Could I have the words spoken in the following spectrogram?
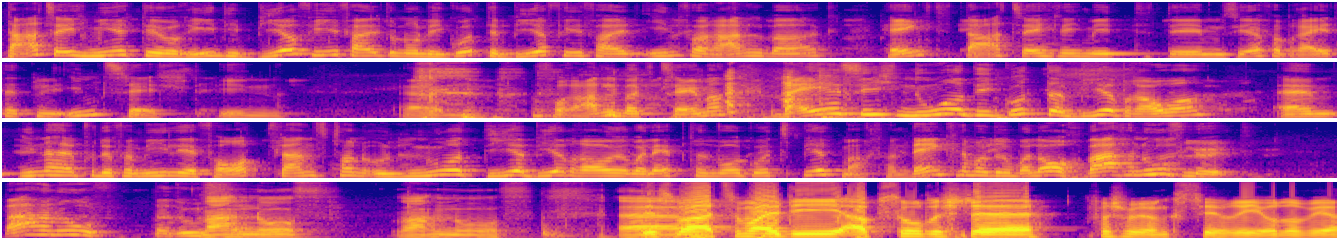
tatsächlich meine Theorie, die Biervielfalt und auch die gute Biervielfalt in Vorarlberg hängt tatsächlich mit dem sehr verbreiteten Inzest in ähm, Vorarlberg zusammen, weil sich nur die guten Bierbrauer ähm, innerhalb von der Familie fortpflanzt haben und nur die Bierbrauer überlebt haben, wo ein gutes Bier gemacht haben. Denken mal drüber nach. Wachen auf, Leute! Wachen auf! Da draußen. Wachen auf. Wachen auf. Das Ähm, war jetzt mal die absurdeste Verschwörungstheorie, oder wie?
